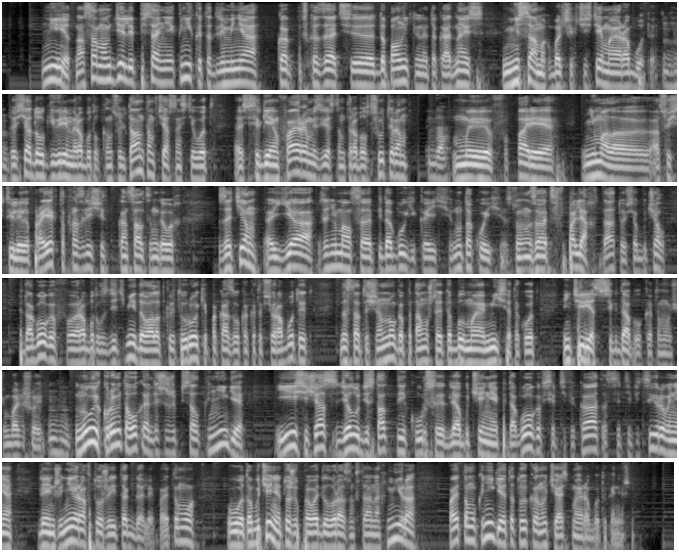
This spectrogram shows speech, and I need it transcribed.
Нет, на самом деле писание книг это для меня, как сказать, э, дополнительная такая, одна из не самых больших частей моей работы. Угу. То есть я долгое время работал консультантом, в частности, вот э, с Сергеем Файером, известным траблшутером. Да. Мы в паре немало осуществили проектов различных консалтинговых. Затем э, я занимался педагогикой, ну такой, что называется, в полях, да, то есть обучал педагогов, э, работал с детьми, давал открытые уроки, показывал, как это все работает достаточно много, потому что это была моя миссия, такой вот интерес всегда был к этому очень большой. Угу. Ну и кроме того, конечно же, писал книги, и сейчас делаю дистантные курсы для обучения педагогов, сертификата, сертифицирования для инженеров тоже и так далее. Поэтому вот, обучение тоже проводил в разных странах мира. Поэтому книги это только ну, часть моей работы, конечно.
